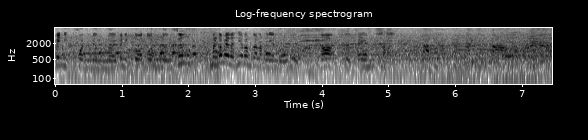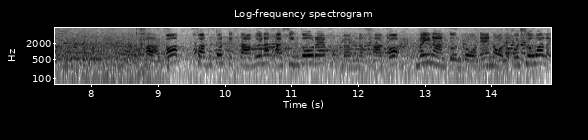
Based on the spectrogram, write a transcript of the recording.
เป็นอีกคนหนึ่งเลยเป็นอีกตัวตนหนึ่งซึ่งมันก็เป็นอะไรที่บำกำลังเรียนรู้อยู่ก็ตื่นเต้นค่ะค่ะก็ฝากทุกคนติดตามด้วยนะคะซิงเกิลแรกของแบมนะคะ ก็ไม่นานเกินรอแน่นอน แล้วก็เชื่อว่าหลา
